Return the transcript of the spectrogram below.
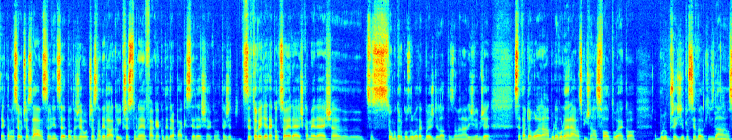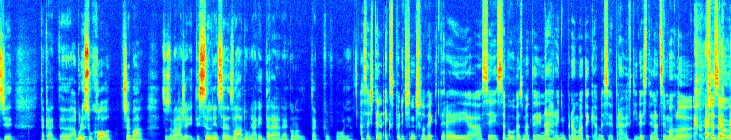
tak tam prostě občas dávám silnice, protože občas na ty dálkový přesuny fakt jako ty drapáky si jedeš. Jako. Takže chci to vědět, jako co jedeš, kam jedeš a co s tou motorkou zhruba tak budeš dělat. To znamená, když vím, že se ta dovolená bude odehrávat spíš na asfaltu jako, a budu přejíždět prostě velké vzdálenosti, mm. tak a, a, bude sucho třeba, co znamená, že i ty silnice zvládnou nějaký terén, jako no, tak v pohodě. A jsi ten expediční člověk, který si sebou vezme ty náhradní pneumatiky, aby si je právě v té destinaci mohl přezout.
